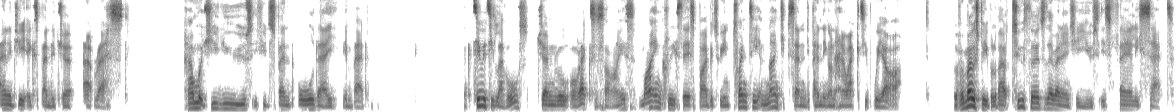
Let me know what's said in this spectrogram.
energy expenditure at rest. How much you use if you'd spend all day in bed. Activity levels, general or exercise, might increase this by between 20 and 90% depending on how active we are. But for most people, about two thirds of their energy use is fairly set.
